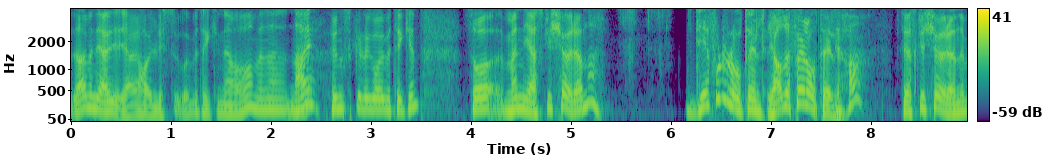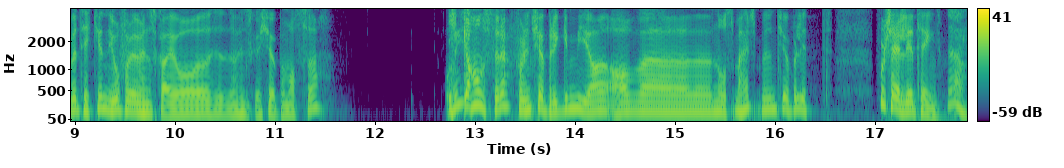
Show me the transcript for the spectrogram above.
Nei, men jeg, jeg har jo lyst til å gå i butikken, jeg òg. Men eh, nei, hun skulle gå i butikken. Så, men jeg skulle kjøre henne. Det får du lov til. Ja, det får jeg lov til. Jaha. Så jeg skulle kjøre henne i butikken. Jo, for hun skal jo hun skal kjøpe masse. Oi. Ikke hamstere, for hun kjøper ikke mye av, av eh, noe som helst, men hun kjøper litt forskjellige ting. Ja.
